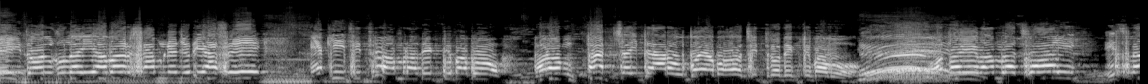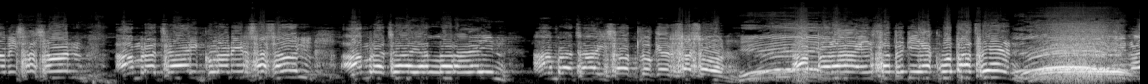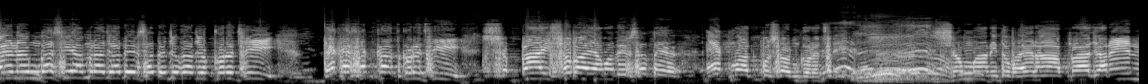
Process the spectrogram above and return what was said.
এই দলগুলাই আবার সামনে যদি আসে, একই চিত্র আমরা দেখতে পাবো, বরং তার চাইতে আরও ভয়াবহ চিত্র দেখতে পাবো। ইসলামী শাসন আমরা চাই কোরআনের শাসন আমরা চাই আল্লাহর আইন আমরা চাই সৎ লোকের শাসন। আপনারা এর সাথে কি একমত আছেন? নয়নংবাসী আমরা যাদের সাথে যোগাযোগ করেছি দেখা সাক্ষাৎ করেছি প্রায় সবাই আমাদের সাথে একমত পোষণ করেছে। সম্মানিত ভাইরা আপনারা জানেন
